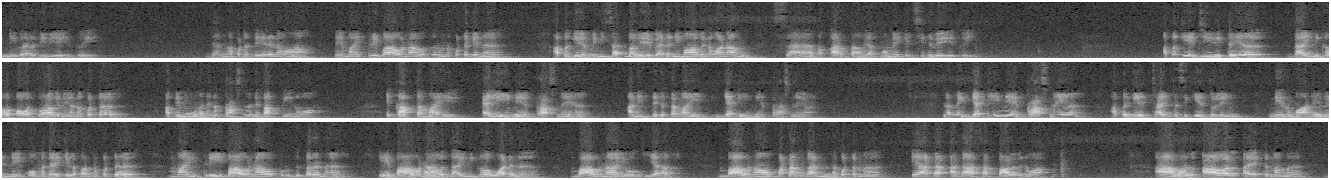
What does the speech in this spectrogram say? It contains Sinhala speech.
නිවැරදි විය යුතුයි. දැන් අපට තේරෙනවා මේ මෛත්‍රී භාවනාව කරනකොටගෙන අපගේ මිනිසත් භවයේ වැඩ නිමා වෙනවා නම් සෑම කාර්යයක්ම මේකෙන් සිදු වේ යුතුයි. අපගේ ජීවිතය දෛනිකව පවත්වාගෙන යනකොට අපි මුහුණ දෙන ප්‍රශ්න දෙකක් තියෙනවා. එකක් තමයි ඇලීමේ ප්‍රශ්නය අනිත් එක තමයි ගැටීමේ ප්‍රශ්නයයි. නම් මේ ගැටීමේ ප්‍රශ්නය අපගේ චෛතසිකය තුලින් නිර්මාණය වෙන්නේ කොහොමදයි කියලා බලනකොට මෛත්‍රී භාවනාව පුරුදු කරන ඒ භාවනාව දෛනිකව වඩන භාවනා යෝගියා භාවනාව පටන් ගන්නකොටම එයාට අදාසක් පාළ වෙනවා. ආවල් ආවල් අයට මම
